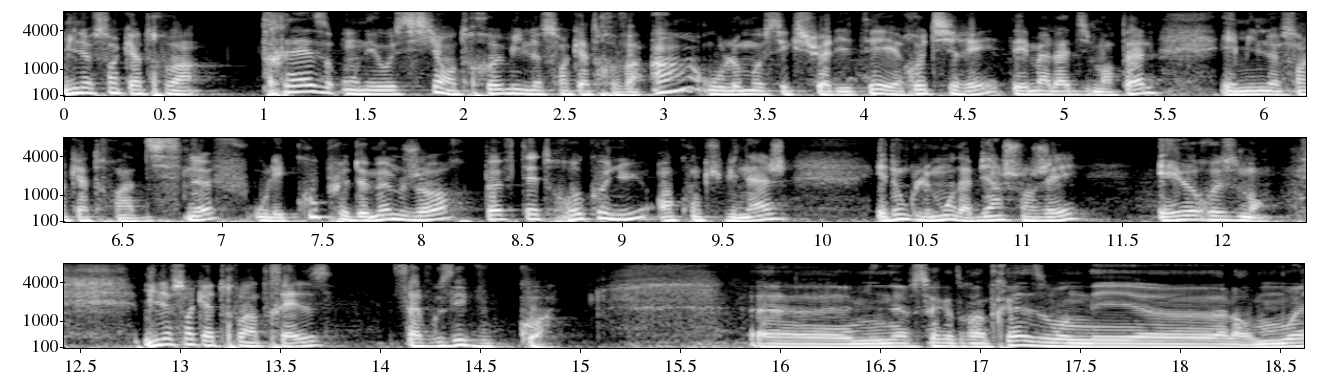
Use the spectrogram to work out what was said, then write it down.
1993 93, on est aussi entre 1981, où l'homosexualité est retirée des maladies mentales, et 1999, où les couples de même genre peuvent être reconnus en concubinage. Et donc le monde a bien changé, et heureusement. 1993, ça vous évoque quoi? Euh, 1993, on est. euh, alors moi,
